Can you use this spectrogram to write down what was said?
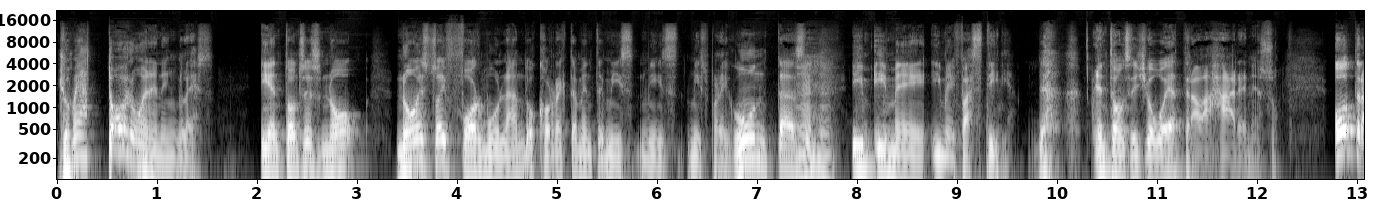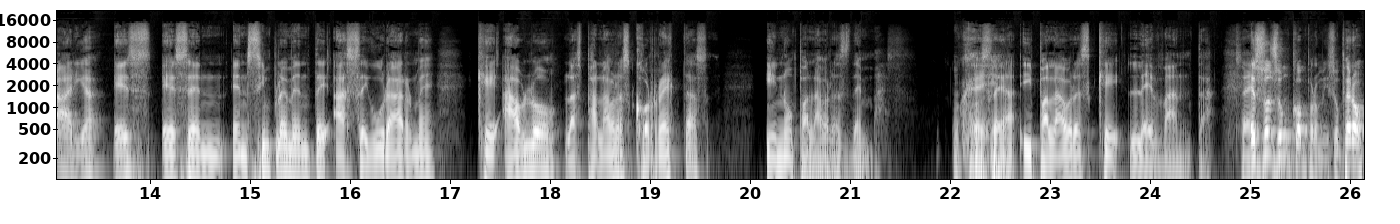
yo me atoro en el inglés. Y entonces no, no estoy formulando correctamente mis, mis, mis preguntas Ujú. y, y me, y me fastidia. Entonces yo voy a trabajar en eso. Otra área es, es en, en simplemente asegurarme que hablo las palabras correctas y no palabras de más. Ok. O sea, y palabras que levanta. Sí. Eso es un compromiso. Pero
